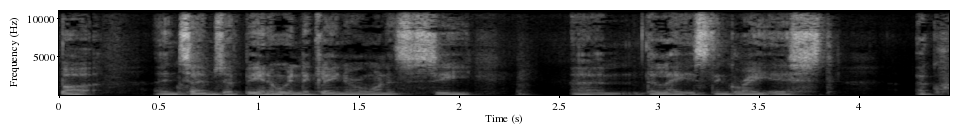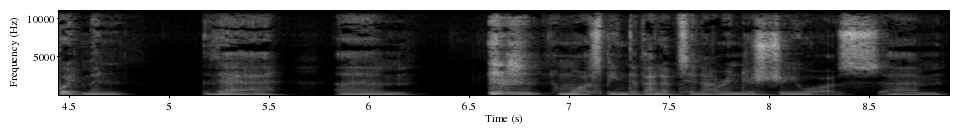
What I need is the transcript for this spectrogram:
But in terms of being a window cleaner, I wanted to see um, the latest and greatest equipment there um, and what's been developed in our industry, what's um,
